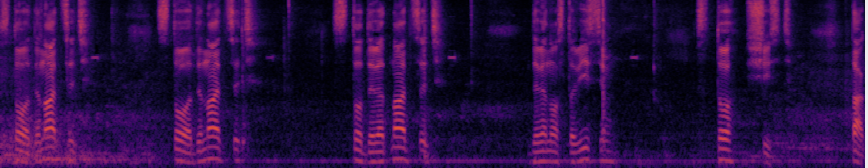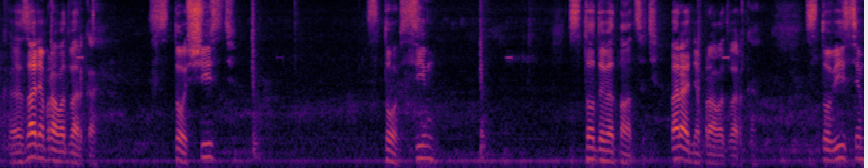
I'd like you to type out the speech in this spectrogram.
111, 111, 119, 98, 106. Так, е, задня права дверка 106, 107, 119. Передня права дверка 108,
